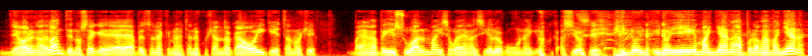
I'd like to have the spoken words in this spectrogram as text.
de ahora en adelante. No sé que haya personas que nos están escuchando acá hoy que esta noche vayan a pedir su alma y se vayan al cielo con una equivocación y, no, y, no, lleguen mañana a programas mañana.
